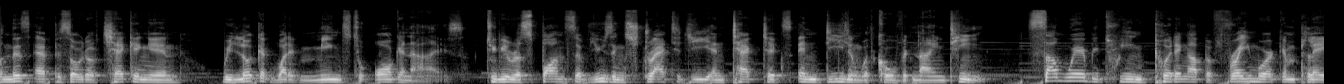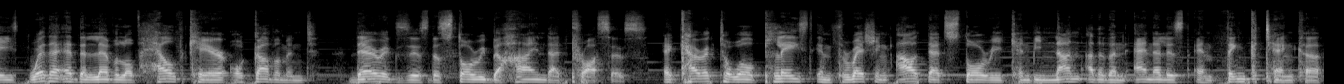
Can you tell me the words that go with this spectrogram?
On this episode of Checking In, we look at what it means to organize, to be responsive using strategy and tactics in dealing with COVID 19 somewhere between putting up a framework in place, whether at the level of healthcare or government, there exists the story behind that process. A character well placed in threshing out that story can be none other than analyst and think tanker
